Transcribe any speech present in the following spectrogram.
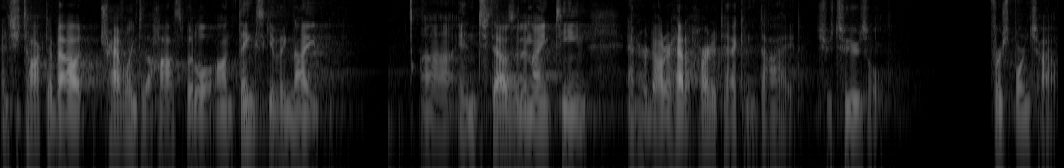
And she talked about traveling to the hospital on Thanksgiving night uh, in 2019, and her daughter had a heart attack and died. She was two years old, firstborn child.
